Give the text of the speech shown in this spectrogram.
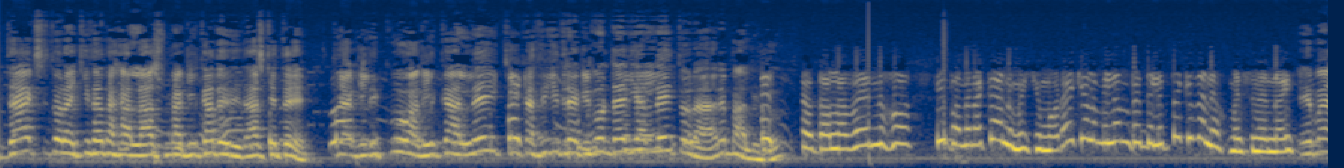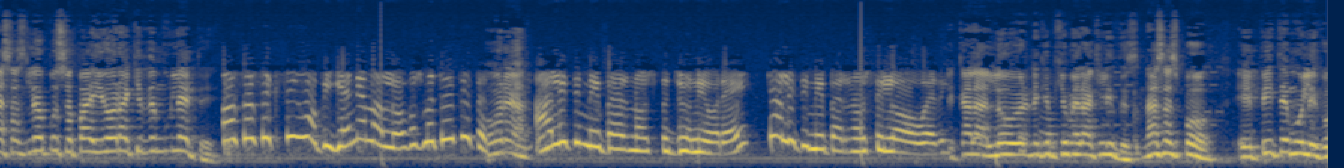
Εντάξει τώρα εκεί θα τα χαλάσουμε. Αγγλικά δεν διδάσκεται. Και αγγλικού, αγγλικά λέει και η καθηγήτρια αγγλικών τα ίδια λέει τώρα. Ρε μπάλου. Καταλαβαίνω, είπαμε να κάνουμε χιουμοράκι, αλλά μιλάμε πέντε λεπτά και δεν έχουμε συνεννοηθεί. Ε, σας λέω πόσο πάει η ώρα και δεν μου λέτε. Θα σας εξηγώ, πηγαίνει αναλόγως με το επίπεδο. Ωραία. Άλλη τιμή παίρνω στο Junior A και άλλη τιμή παίρνω στη Lower. Ε, καλά, lower είναι και πιο μερακλείδες. Να σας πω, ε, πείτε μου λίγο,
